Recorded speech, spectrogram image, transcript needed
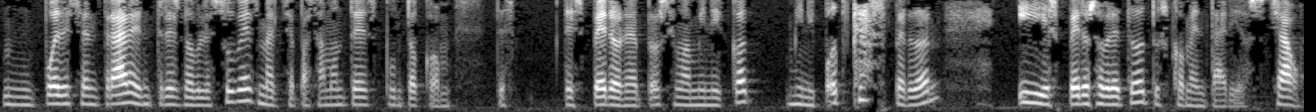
mm, puedes entrar en www.merchepasamontes.com. Te, te espero en el próximo mini, mini podcast, perdón, y espero sobre todo tus comentarios. Chao.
